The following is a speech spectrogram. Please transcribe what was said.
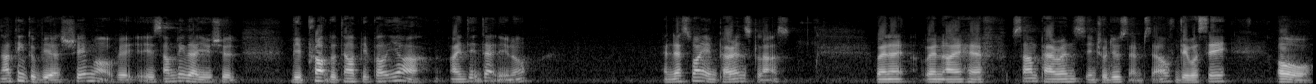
Nothing to be ashamed of. It is something that you should be proud to tell people. Yeah, I did that. You know. And that's why in parents class, when I when I have some parents introduce themselves, they will say, "Oh,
